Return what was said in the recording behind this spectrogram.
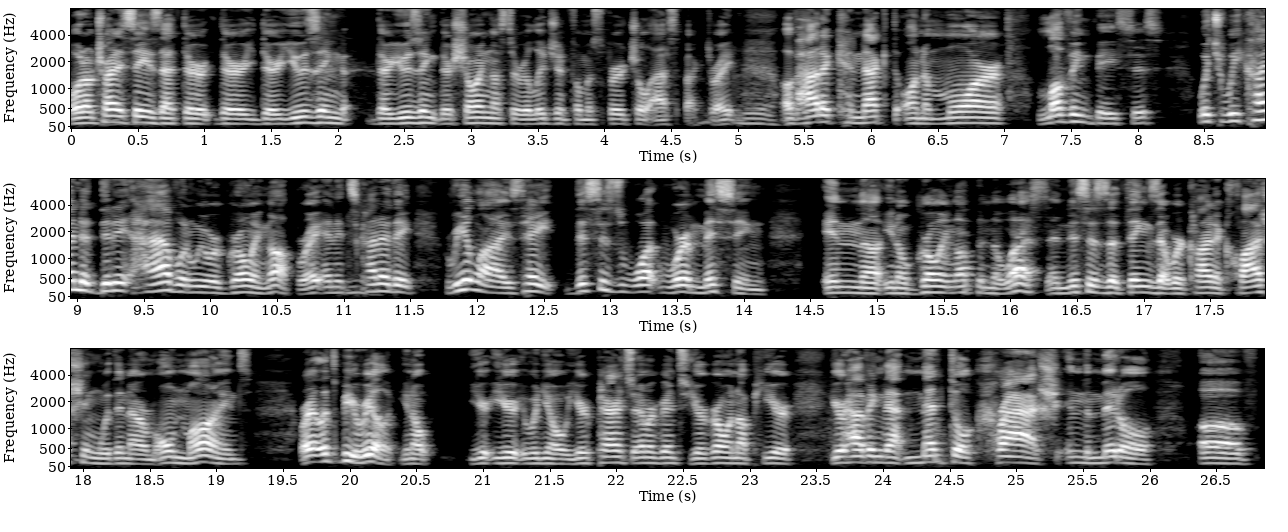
But what i'm trying to say is that they're they're they're using they're using they're showing us the religion from a spiritual aspect right? Of how to connect on a more loving basis which we kind of didn't have when we were growing up right? And it's kind of they realized hey this is what we're missing in the you know growing up in the west and this is the things that we're kind of clashing within our own minds right? Let's be real you know you're, you're when you know your parents are immigrants you're growing up here you're having that mental crash in the middle of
